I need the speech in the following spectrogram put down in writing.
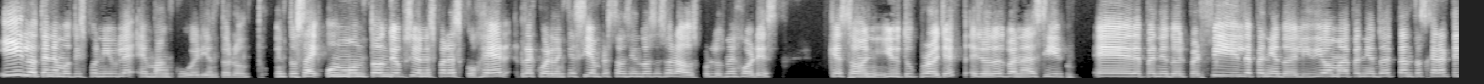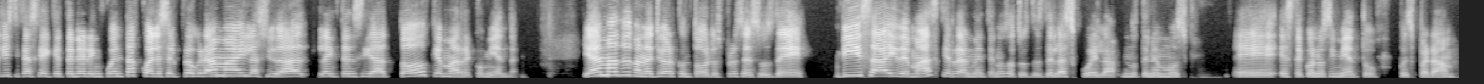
Y lo tenemos disponible en Vancouver y en Toronto. Entonces hay un montón de opciones para escoger. Recuerden que siempre están siendo asesorados por los mejores que son YouTube Project, ellos les van a decir, eh, dependiendo del perfil, dependiendo del idioma, dependiendo de tantas características que hay que tener en cuenta, cuál es el programa y la ciudad, la intensidad, todo que más recomiendan. Y además les van a ayudar con todos los procesos de visa y demás, que realmente nosotros desde la escuela no tenemos eh, este conocimiento pues para,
